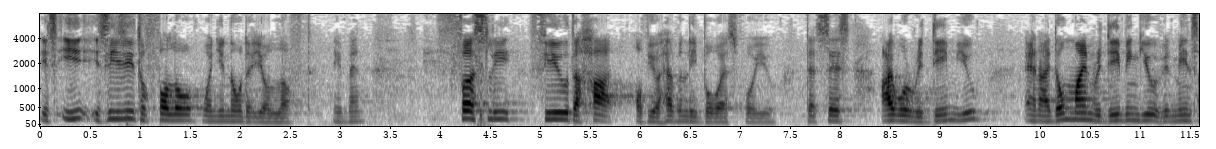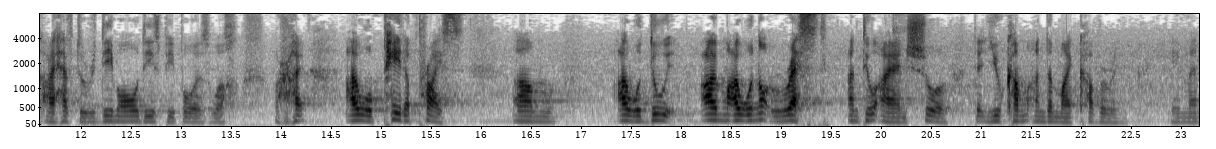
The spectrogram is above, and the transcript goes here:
it's, e- it's easy to follow when you know that you're loved. Amen. Firstly, feel the heart of your heavenly Boaz for you that says, I will redeem you, and I don't mind redeeming you if it means I have to redeem all these people as well. All right? I will pay the price. Um, I will do it. I, I will not rest until I ensure that you come under my covering. Amen.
